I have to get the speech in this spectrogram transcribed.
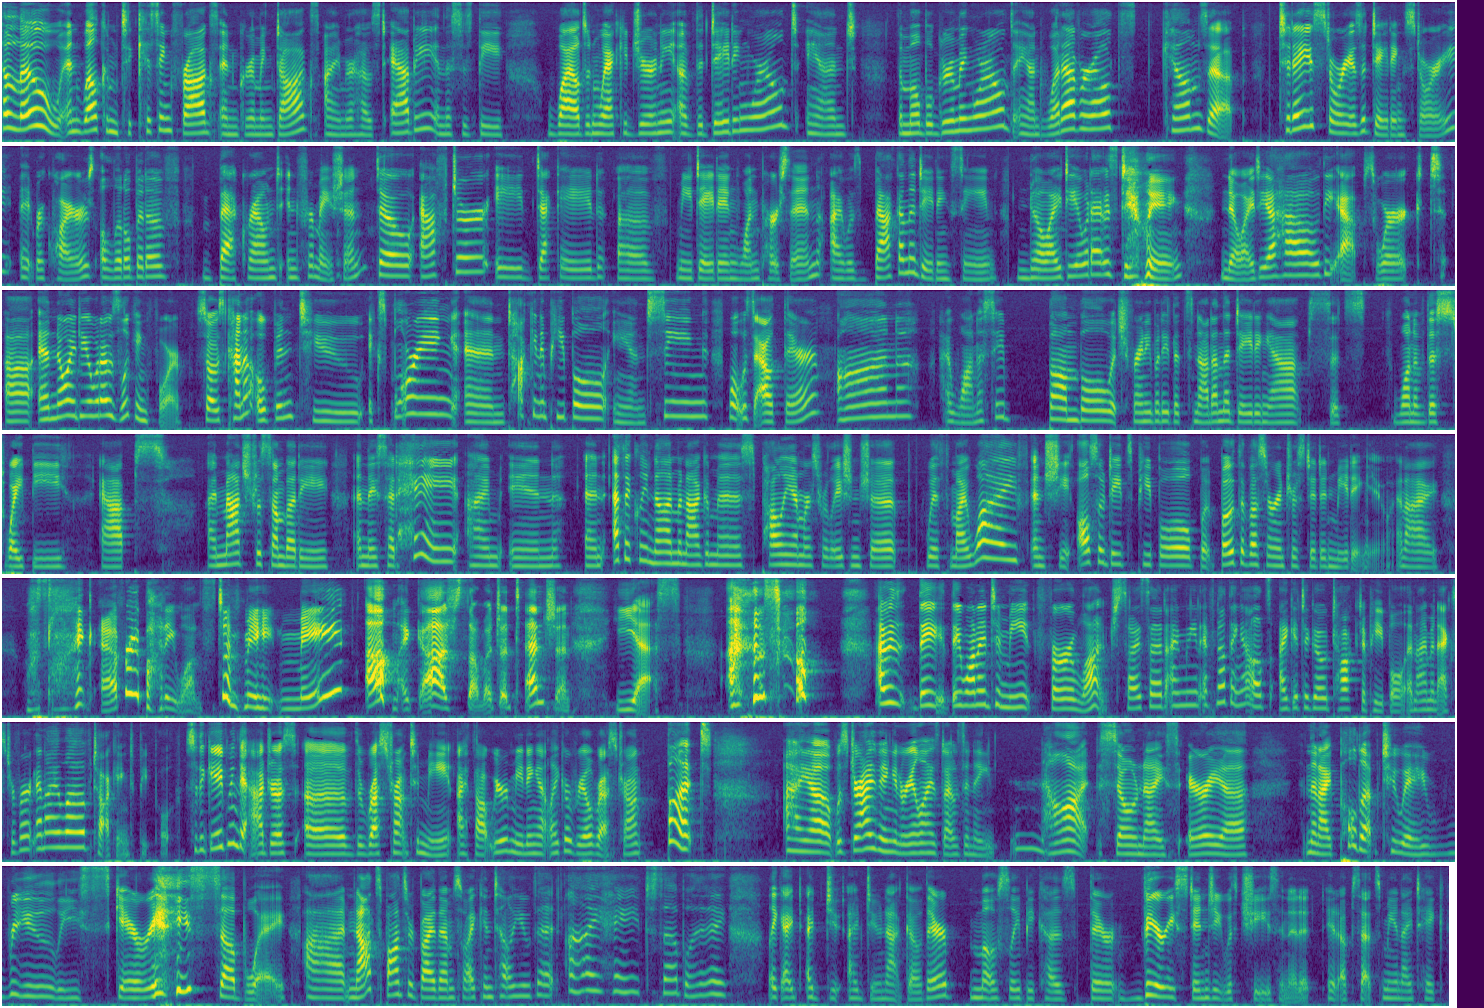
Hello, and welcome to Kissing Frogs and Grooming Dogs. I am your host, Abby, and this is the wild and wacky journey of the dating world and the mobile grooming world and whatever else comes up. Today's story is a dating story. It requires a little bit of background information. So, after a decade of me dating one person, I was back on the dating scene, no idea what I was doing, no idea how the apps worked, uh, and no idea what I was looking for. So, I was kind of open to exploring and talking to people and seeing what was out there on, I want to say Bumble, which for anybody that's not on the dating apps, it's one of the swipey apps. I matched with somebody and they said, Hey, I'm in an ethically non monogamous polyamorous relationship with my wife, and she also dates people, but both of us are interested in meeting you. And I was like, Everybody wants to meet me? Oh my gosh, so much attention. Yes. so I was they they wanted to meet for lunch. So I said, I mean, if nothing else, I get to go talk to people and I'm an extrovert and I love talking to people. So they gave me the address of the restaurant to meet. I thought we were meeting at like a real restaurant, but I uh, was driving and realized I was in a not so nice area and then I pulled up to a really scary Subway. I'm not sponsored by them, so I can tell you that I hate Subway. Like I, I do I do not go there mostly because they're very stingy with cheese and it, it, it upsets me and I take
